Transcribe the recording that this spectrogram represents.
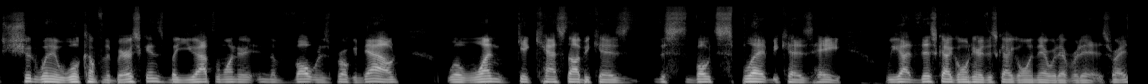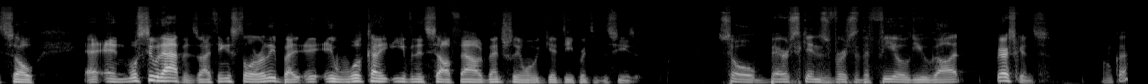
should win it will come from the Bearskins, but you have to wonder in the vote when it's broken down, will one get canceled out because this vote's split because hey, we got this guy going here, this guy going there, whatever it is, right? So, and, and we'll see what happens. I think it's still early, but it, it will kind of even itself out eventually when we get deeper into the season. So Bearskins versus the field, you got Bearskins. okay.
